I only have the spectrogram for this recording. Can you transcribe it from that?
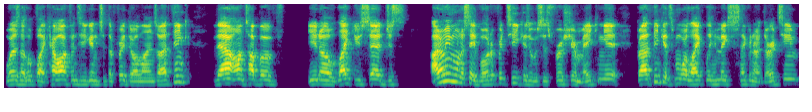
what does that look like? How often is he getting to the free throw line? So I think that on top of, you know, like you said, just I don't even want to say voter fatigue because it was his first year making it, but I think it's more likely he makes a second or third team,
